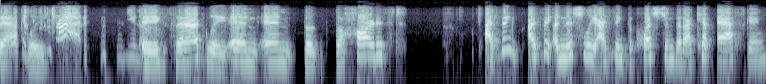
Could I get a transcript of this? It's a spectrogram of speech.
can't do it because you tried you know. Exactly. And and the the hardest I think I think initially I think the question that I kept asking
